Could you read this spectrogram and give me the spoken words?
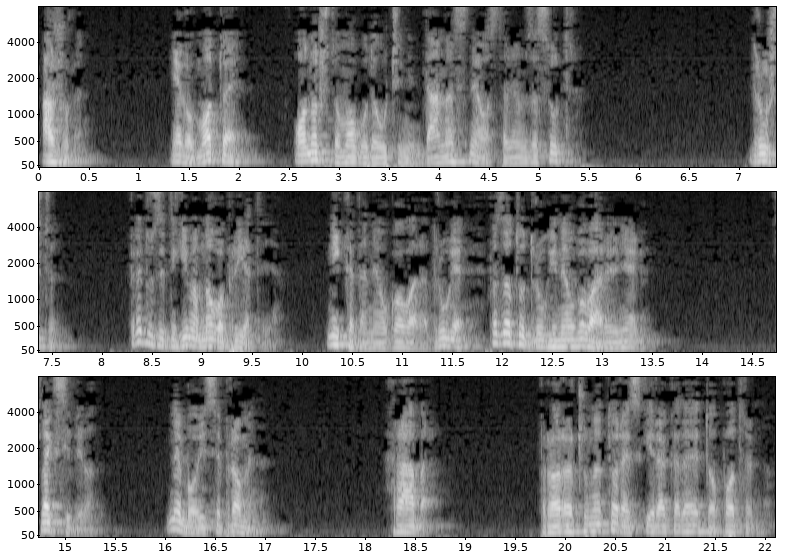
Ažuran. Njegov moto je ono što mogu da učinim danas ne ostavljam za sutra. Društven. Preduzetnik ima mnogo prijatelja. Nikada ne ogovara druge, pa zato drugi ne ogovaraju njega. Fleksibilan. Ne boji se promena. Hrabar. Proračuna to reskira kada je to potrebno.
